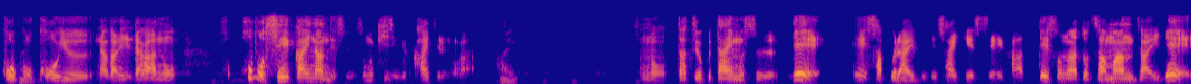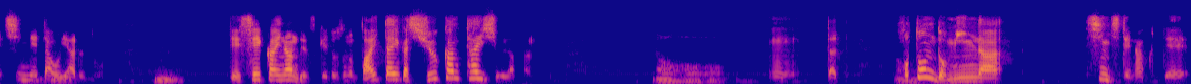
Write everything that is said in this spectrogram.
こうこうこういう流れで、だからあの、ほほぼ正解なんですよ、その記事で書いてるのが。はいその脱力タイムズで、えーサプライズで再結成があって、その後ザ漫才で新ネタをやると。うんで、正解なんですけど、その媒体が週刊大衆だったんですよ。うん。だほとんどみんな信じてなくて、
